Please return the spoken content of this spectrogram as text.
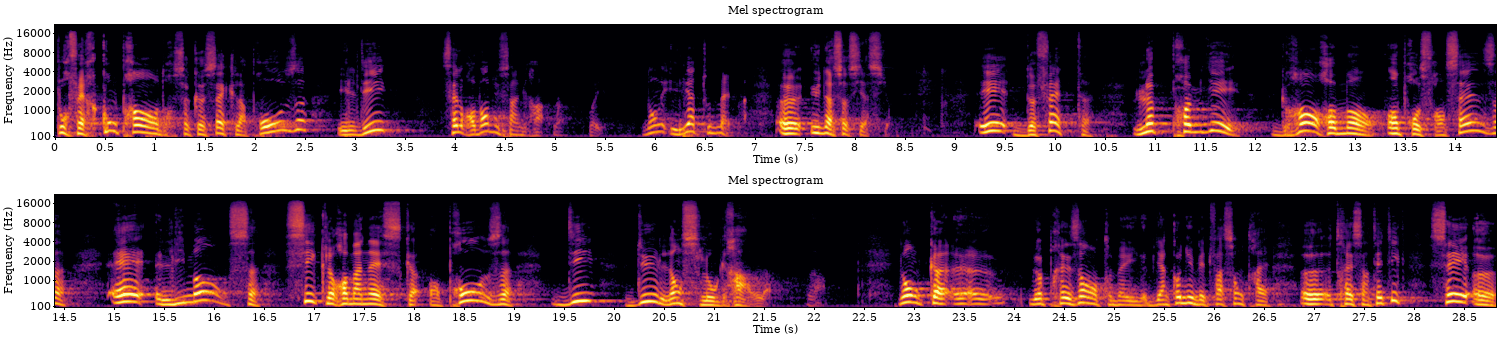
Pour faire comprendre ce que c'est que la prose, il dit c'est le roman du Saint Graal. Donc il y a tout de même euh, une association. Et de fait, le premier grand roman en prose française est l'immense cycle romanesque en prose dit du Lancelot Graal. Donc, euh, le présente, mais il est bien connu, mais de façon très, euh, très synthétique, c'est euh,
